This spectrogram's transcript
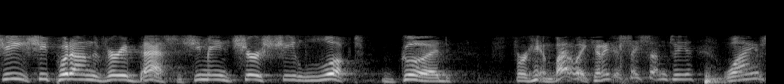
She, she put on the very best. She made sure she looked good for him. By the way, can I just say something to you? Wives,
